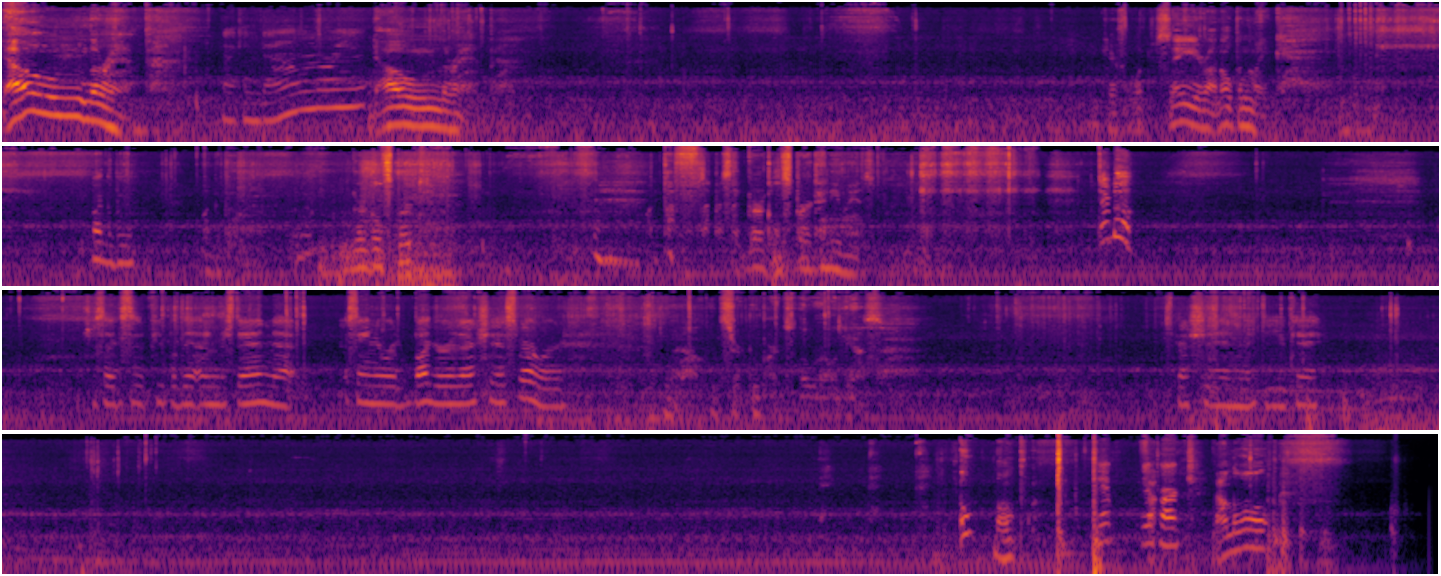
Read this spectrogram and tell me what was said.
Down the ramp. Backing down the ramp. Down the ramp. Be careful what you say. You're on open mic. Bugaboo. Gurgle spurt. What the flip is a gurgle spurt, anyways? Don't know. Just like some people didn't understand that saying the word bugger is actually a swear word. Well, in certain parts of the world, yes. Especially in like the UK. Oh, bump. Yep, you're parked. Found the wall.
